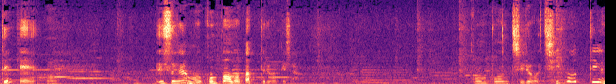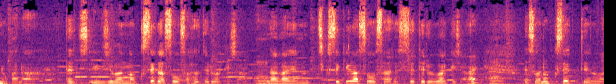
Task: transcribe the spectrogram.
で？うん。それはもう根本は分かってるわけじゃん根本治療治療っていうのかな。自分の癖がそうさせてるわけじゃん、うん。長年の蓄積がそうさせてるわけじゃない？でその癖っていうのは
